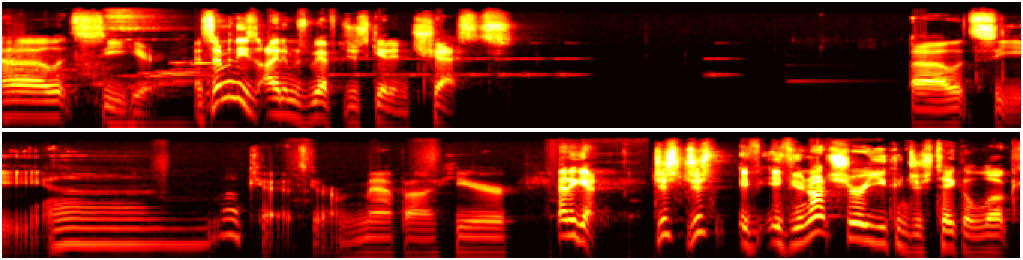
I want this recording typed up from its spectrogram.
Uh, let's see here. And some of these items we have to just get in chests. Uh, let's see. Um, okay, let's get our map out here. And again, just, just if, if you're not sure, you can just take a look.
